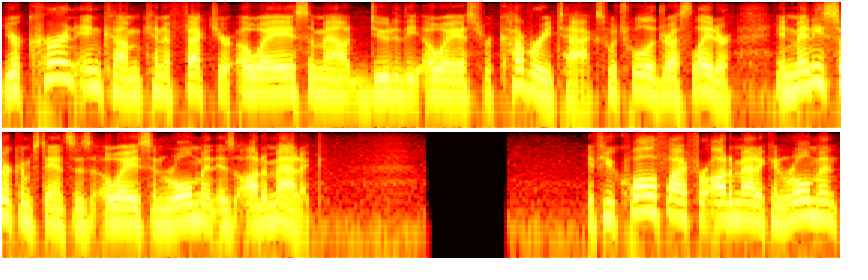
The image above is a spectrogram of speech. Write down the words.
Your current income can affect your OAS amount due to the OAS recovery tax, which we'll address later. In many circumstances, OAS enrollment is automatic. If you qualify for automatic enrollment,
